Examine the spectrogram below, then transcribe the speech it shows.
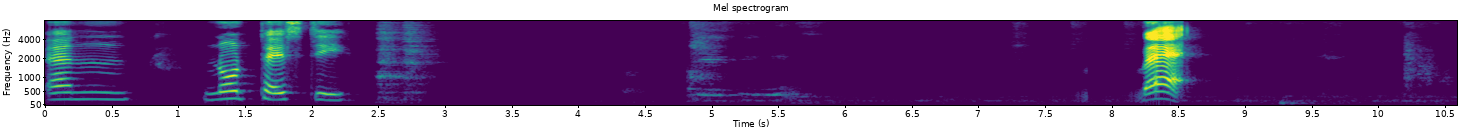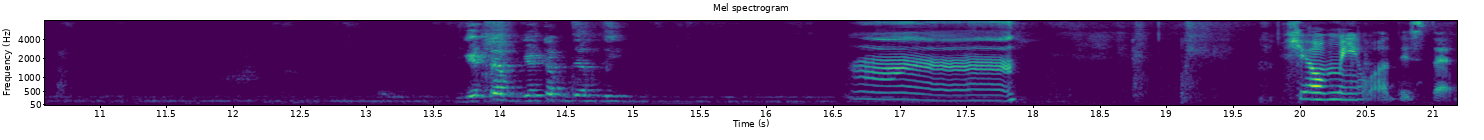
And not tasty. tasty Bleh. Get up get up jaldi Mm. Show me what is that.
